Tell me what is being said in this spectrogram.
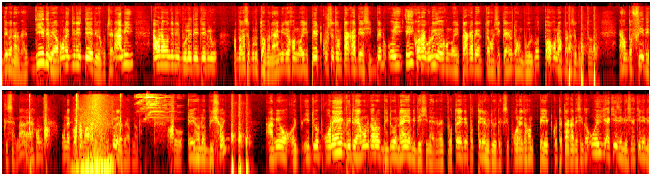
দেবে না ভাই। দিয়ে দেবে অনেক জিনিস দিয়ে দেবে, বুঝছেন? আমি এমন এমন জিনিস বলে দিই যেগুলো আপনার কাছে গুরুত্ব হবে না। আমি যখন ওই পেড কোর্সে যখন টাকা দিয়ে শিখবেন, ওই, এই কথাগুলোই যখন ওই টাকা দিয়ে যখন শিখতে আসবেন, তখন বলব, তখন আপনার কাছে গুরুত্ব হবে। এখন তো ফ্রি দেখতেছেন না? এখন অনেক কথা মাথায় চলে যাবে আপনার। তো এই হলো বিষয়। আমিও ওই ইউটিউব অনেক ভিডিও এমন কারও ভিডিও নাই আমি দেখি নাই ভাই। প্রত্যেকের প্রত্যেকের ভিডিও দেখছি। পরে যখন পেড করতে টাকা দিয়েছি তো ওই একই জিনিস একই জিনিস।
